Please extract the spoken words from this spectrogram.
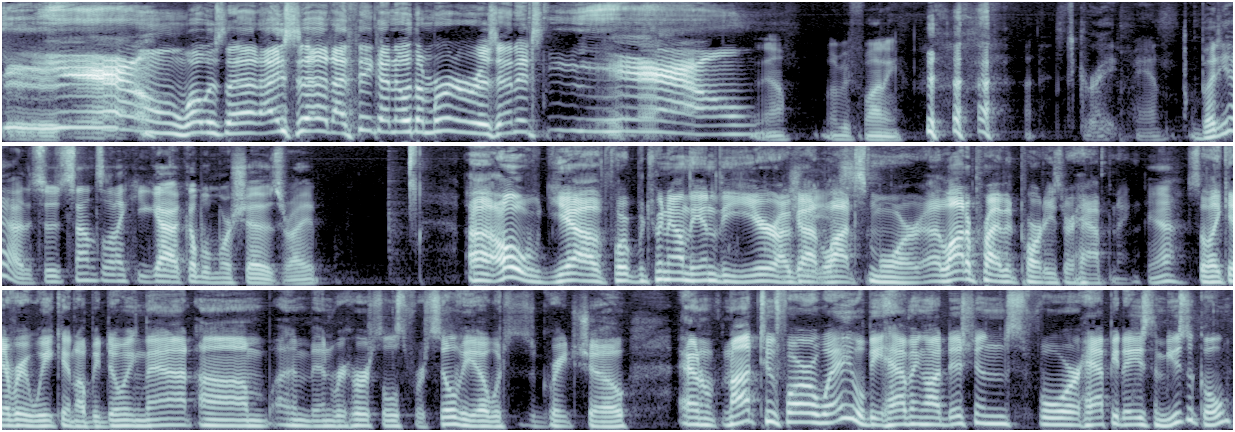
murderers. What was that? I said I think I know the murderers, and it's. Yeah, that'd be funny. It's great, man. But yeah, so it sounds like you got a couple more shows, right? Uh, oh yeah, for between now and the end of the year, I've got Jeez. lots more. A lot of private parties are happening. Yeah. So like every weekend, I'll be doing that. Um, I'm in rehearsals for Sylvia, which is a great show, and not too far away, we'll be having auditions for Happy Days the musical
